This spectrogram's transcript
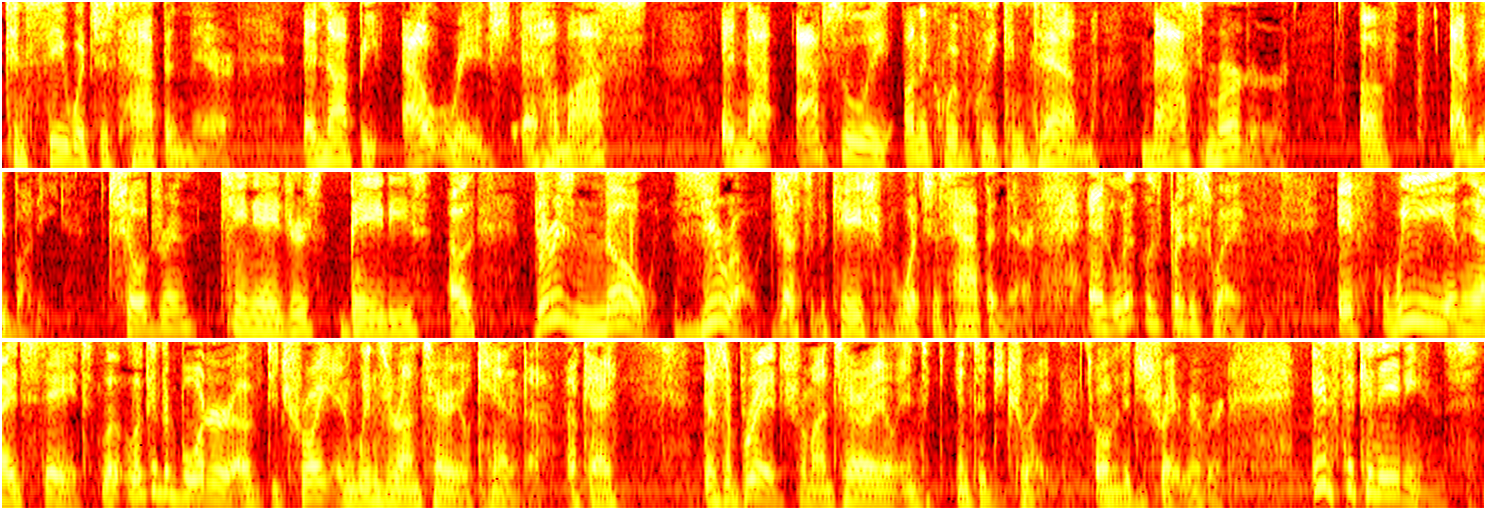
can see what just happened there and not be outraged at Hamas and not absolutely unequivocally condemn mass murder of everybody children, teenagers, babies. Uh, there is no zero justification for what just happened there. And let, us put it this way. If we in the United States look, look, at the border of Detroit and Windsor, Ontario, Canada, okay? There's a bridge from Ontario into, into Detroit over the Detroit River. If the Canadians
